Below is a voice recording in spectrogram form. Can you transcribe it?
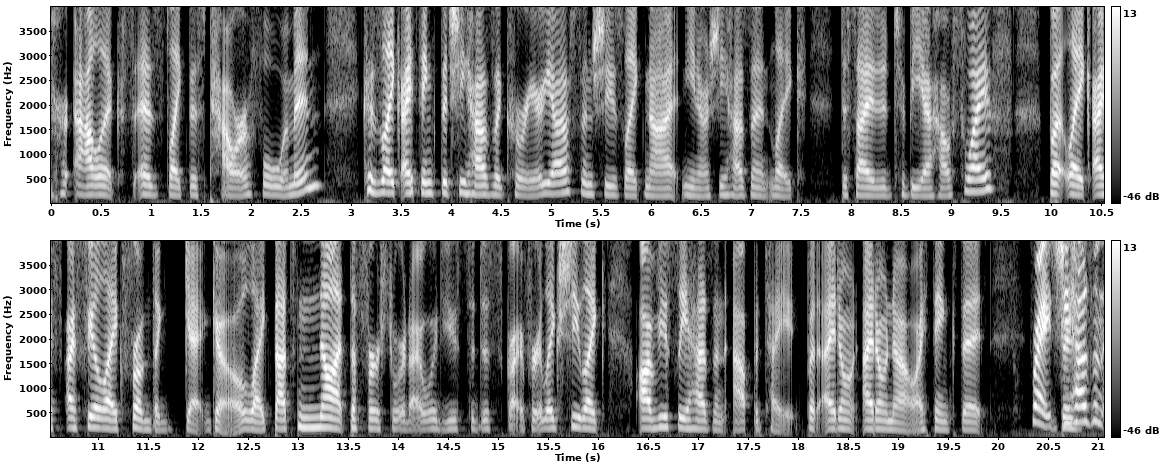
her Alex as like this powerful woman cuz like I think that she has a career yes and she's like not, you know, she hasn't like decided to be a housewife, but like I I feel like from the get-go like that's not the first word I would use to describe her. Like she like obviously has an appetite, but I don't I don't know. I think that right. She has an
